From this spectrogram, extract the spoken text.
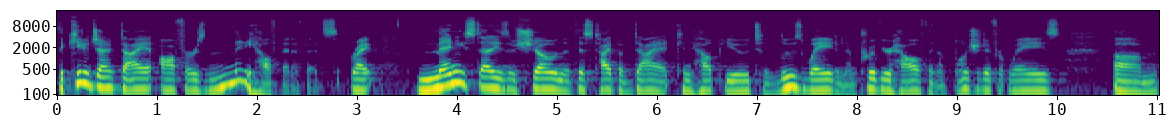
the ketogenic diet offers many health benefits, right? Many studies have shown that this type of diet can help you to lose weight and improve your health in a bunch of different ways. Um,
